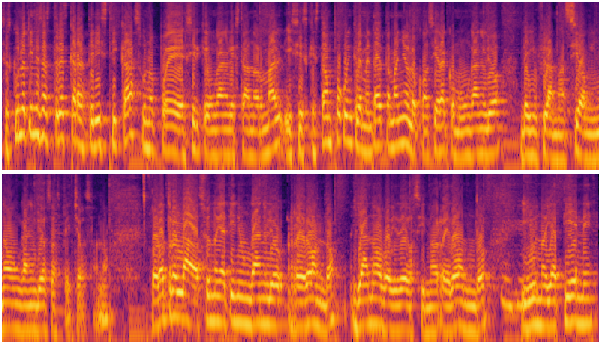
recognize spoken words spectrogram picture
Si es que uno tiene esas tres características, uno puede decir que un ganglio está normal y si es que está un poco incrementado de tamaño, lo considera como un ganglio de inflamación y no un ganglio sospechoso. ¿no? Por otro lado, si uno ya tiene un ganglio redondo, ya no ovoideo, sino redondo, y uno ya tiene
